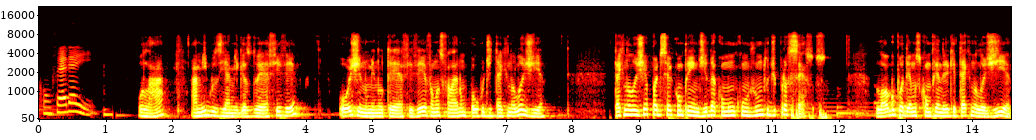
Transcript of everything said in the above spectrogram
Confere aí. Olá, amigos e amigas do EFV. Hoje, no Minuto EFV, vamos falar um pouco de tecnologia. Tecnologia pode ser compreendida como um conjunto de processos. Logo, podemos compreender que tecnologia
